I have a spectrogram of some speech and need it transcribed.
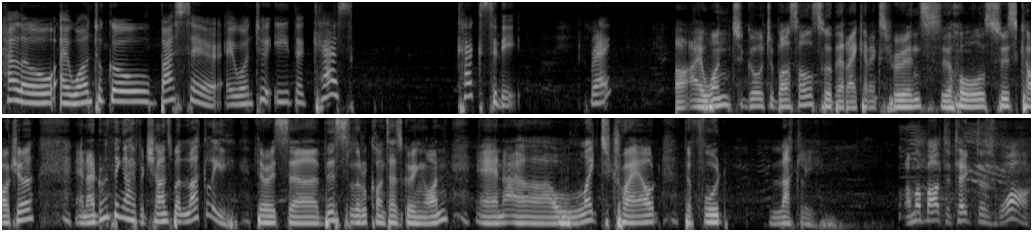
Hello, I want to go Basel. I want to eat the cas caxidi, right? Uh, I want to go to Basel so that I can experience the whole Swiss culture. And I don't think I have a chance, but luckily there is uh, this little contest going on, and I would like to try out the food. Luckily, I'm about to take this walk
